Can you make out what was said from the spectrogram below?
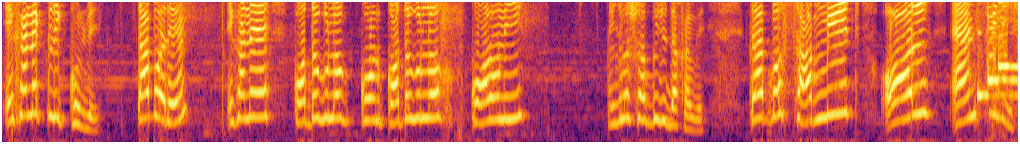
এখানে ক্লিক করবে। তারপরে এখানে কতগুলো কতগুলো করণী, এগুলো সব কিছু দেখাবে। তারপর সাবমিট অল অ্যান্ড ফিনিশ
